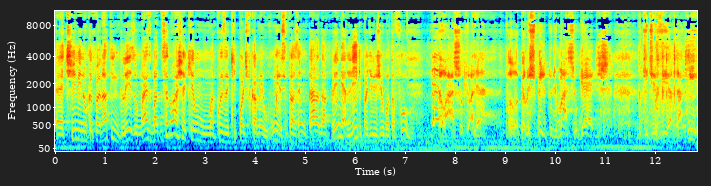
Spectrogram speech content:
é, time no campeonato inglês, o mais bad... Você não acha que é uma coisa que pode ficar meio ruim, assim, trazer um cara da Premier League para dirigir o Botafogo? Eu acho que, olha, pelo- espírito de Márcio Guedes, que devia estar aqui,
